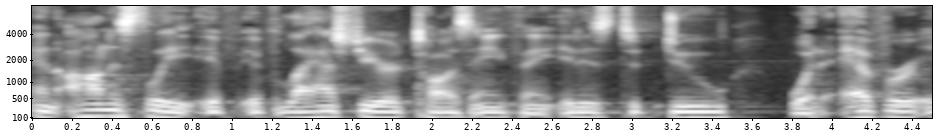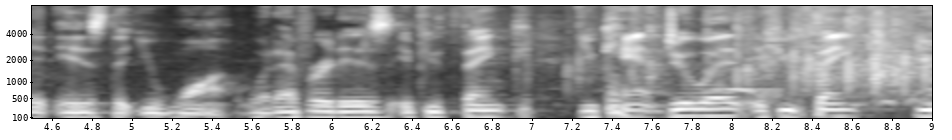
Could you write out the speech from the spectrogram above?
and honestly, if, if last year taught us anything, it is to do whatever it is that you want. Whatever it is, if you think you can't do it, if you think you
